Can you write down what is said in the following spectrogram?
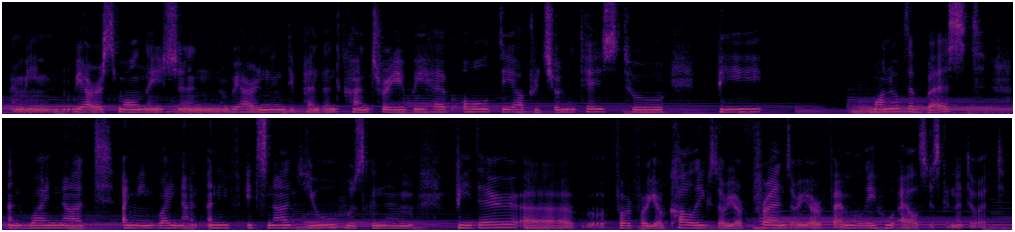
I mean, we are a small nation, we are an independent country, we have all the opportunities to be one of the best. And why not i mean why not? And if it's not you who's gonna be there uh, for, for your colleagues or your friends or your family who else is gonna do it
